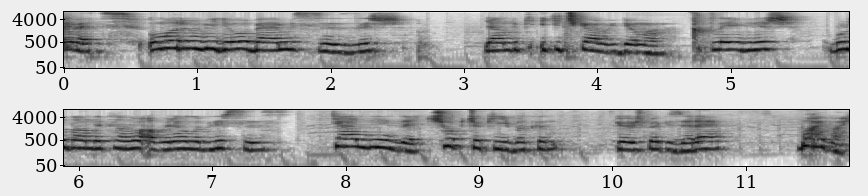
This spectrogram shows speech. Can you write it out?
Evet, umarım videomu beğenmişsinizdir. Yandaki iki çıkan videoma tıklayabilir. Buradan da kanalıma abone olabilirsiniz. Kendinize çok çok iyi bakın. Görüşmek üzere. Bay bay.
